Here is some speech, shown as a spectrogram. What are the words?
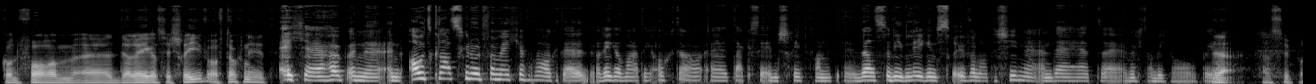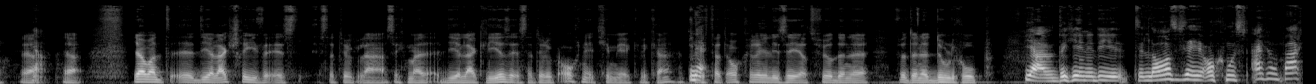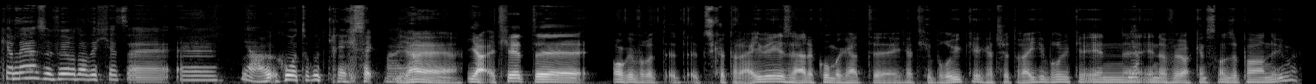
conform uh, de regels te schrijven, of toch niet? Ik uh, heb een, uh, een oud klasgenoot van mij gevraagd, uh, regelmatig ook daar teksten inschreef van uh, wel ze die legenstreuven laten zien en die heeft me daarbij geholpen. Ja, super. Ja, ja. Ja. want dialect schrijven is, is natuurlijk lastig, maar dialect lezen is natuurlijk ook niet gemakkelijk. Hè? Heb je Nee. dat ook gerealiseerd voor de, voor de doelgroep? Ja, degene die het las, zei, oh, ik moest echt een paar keer lezen voordat ik het uh, ja, goed roet kreeg, zeg maar. Ja, ja, ja. Ja, het gaat uh, ook over het, het, het schutterijwezen. Hè. Daar komen gaat, gaat gebruiken, gaat schutterij gebruiken in, Ja. in de vuur. Kun je eens een paar noemen?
